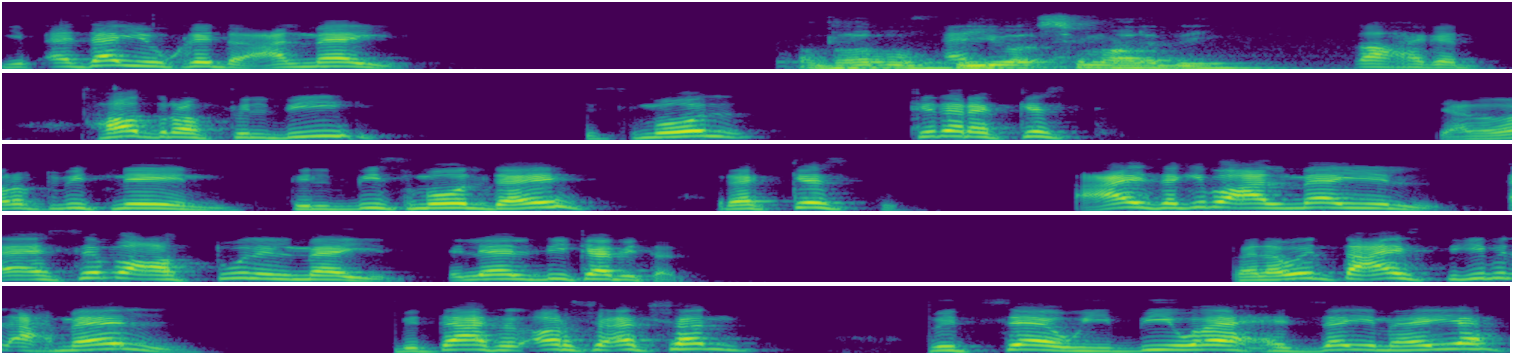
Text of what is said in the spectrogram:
يبقى زيه كده على المايل. اضربه في b واقسمه على B صح كده هضرب في ال b small كده ركزت. يعني ضربت P 2 في ال b small ده إيه ركزته عايز اجيبه على المايل اقسمه على الطول المايل اللي هي ال B capital. فلو انت عايز تجيب الأحمال بتاعة ال arch action بتساوي P واحد زي ما هي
